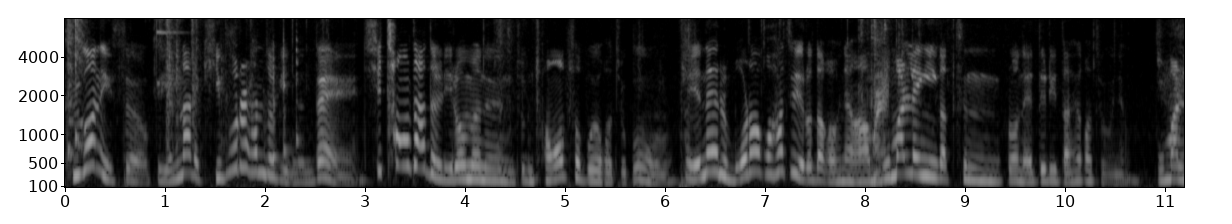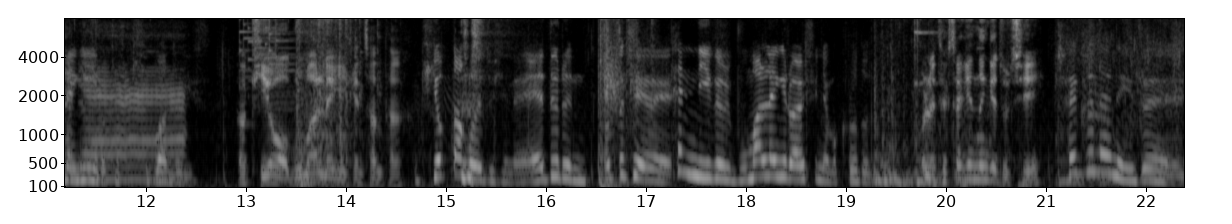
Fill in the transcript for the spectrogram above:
그거는 있어요. 그 옛날에 기부를 한 적이 있는데 시청자들 이러면은 좀 정없어 보여가지고 얘네를 뭐라고 하지 이러다가 그냥 아, 무말랭이 같은 그런 애들이다 해가지고 그냥 무말랭이 이렇게 해서 기부한 적이 있어. 아 귀여워 무말랭이 괜찮다 귀엽다고 해주시네. 애들은 어떻게 팬닉을 무말랭이로 할 수 있냐 막 그러던데. 원래 특색 있는 게 좋지 최근에는 이제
